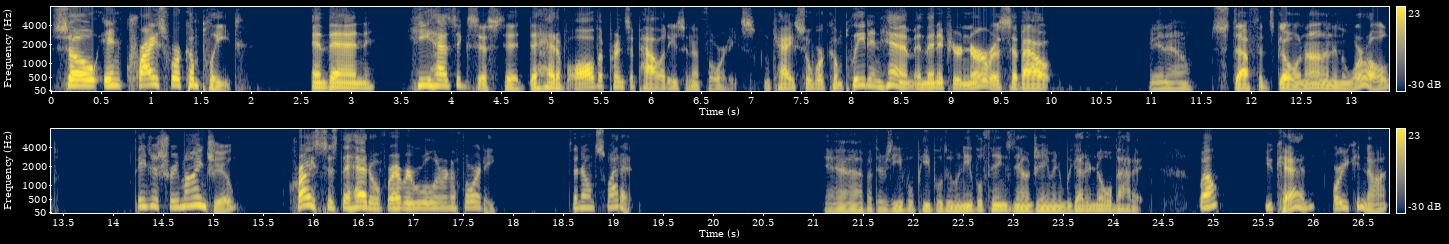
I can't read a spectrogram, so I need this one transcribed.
So in Christ, we're complete. And then he has existed, the head of all the principalities and authorities. Okay. So we're complete in him. And then if you're nervous about, you know, stuff that's going on in the world, they just remind you Christ is the head over every ruler and authority. So don't sweat it. Yeah, but there's evil people doing evil things now, Jamin. We got to know about it. Well, you can, or you cannot.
